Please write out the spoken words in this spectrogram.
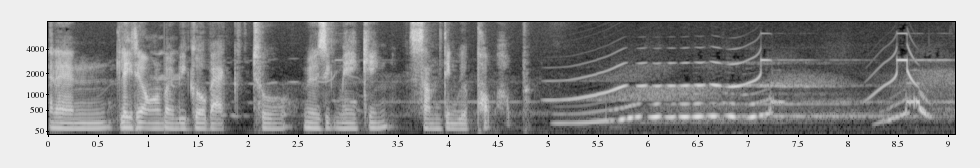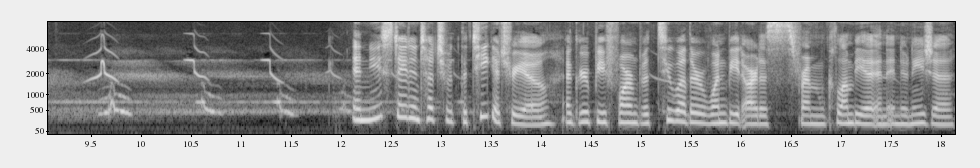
And then later on, when we go back to music making, something will pop up. And you stayed in touch with the Tiga Trio, a group you formed with two other one beat artists from Colombia and Indonesia,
